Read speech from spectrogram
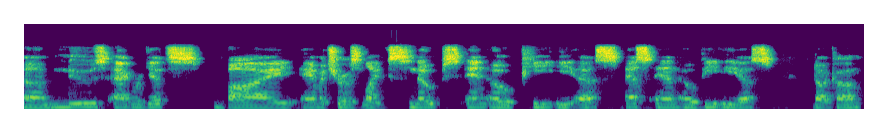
Uh, news aggregates by amateurs like Snopes, N O P E S, S N O P E S dot com.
